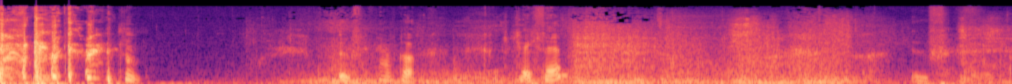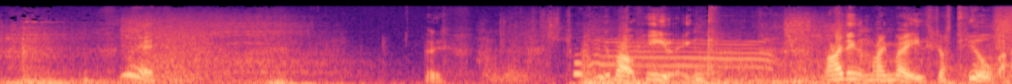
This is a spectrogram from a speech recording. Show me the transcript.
Oof, now I've got him. Oof. Yeah. Talking about healing, why didn't my mage just heal that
